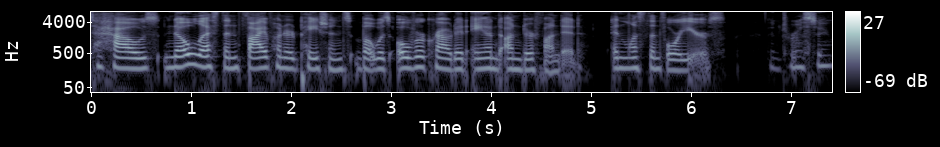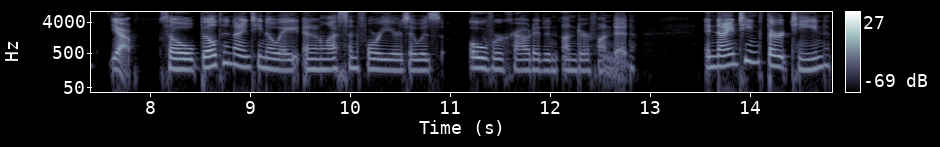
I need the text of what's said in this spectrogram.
to house no less than 500 patients, but was overcrowded and underfunded in less than four years. Interesting. Yeah. So built in 1908, and in less than four years, it was overcrowded and underfunded. In 1913,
